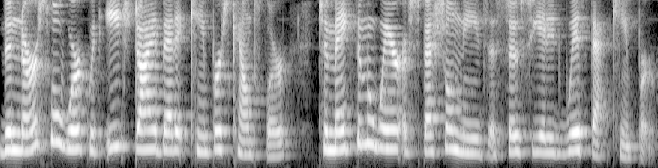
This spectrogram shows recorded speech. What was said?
The nurse will work with each diabetic camper's counselor to make them aware of special needs associated with that camper.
